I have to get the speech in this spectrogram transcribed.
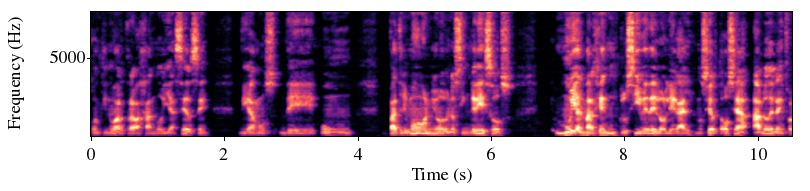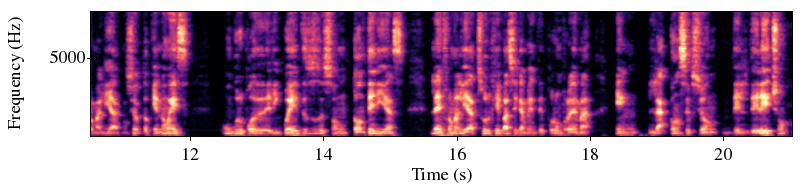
continuar trabajando y hacerse, digamos, de un patrimonio, de unos ingresos muy al margen inclusive de lo legal, ¿no es cierto? O sea, hablo de la informalidad, ¿no es cierto? Que no es un grupo de delincuentes, son tonterías. La informalidad surge básicamente por un problema en la concepción del derecho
